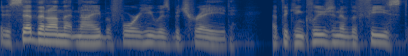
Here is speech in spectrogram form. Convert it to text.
It is said that on that night before he was betrayed, at the conclusion of the feast,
